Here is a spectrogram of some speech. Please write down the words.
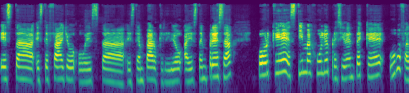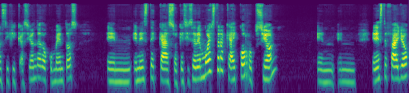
esta, este fallo o esta, este amparo que le dio a esta empresa, porque estima Julio el presidente que hubo falsificación de documentos en, en este caso, que si se demuestra que hay corrupción, en, en, este fallo,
